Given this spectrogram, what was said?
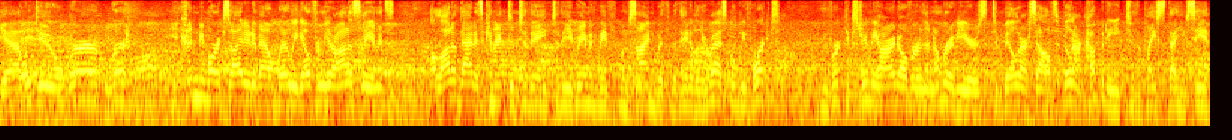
Yeah, we do. We're we're we couldn't be more excited about where we go from here, honestly. And it's a lot of that is connected to the to the agreement we've we've signed with with AWS. But we've worked we've worked extremely hard over the number of years to build ourselves, build our company to the place that you see it,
